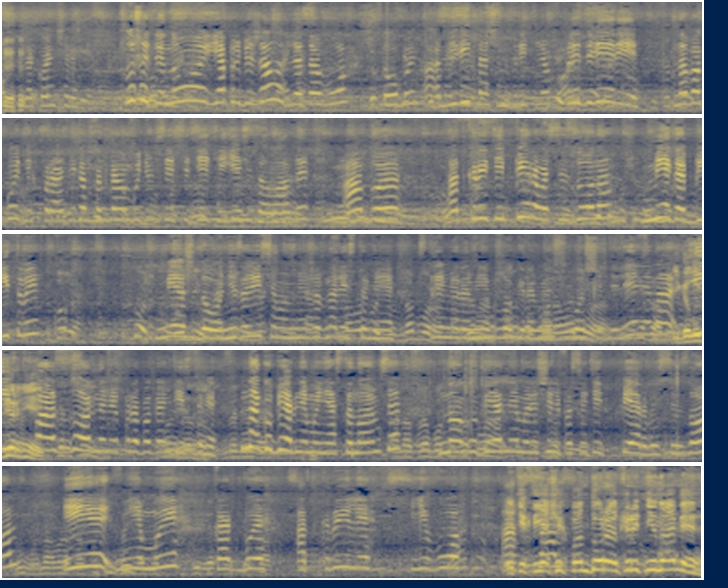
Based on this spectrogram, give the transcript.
закончили. Слушайте, ну я прибежала для того, чтобы объявить нашим зрителям в преддверии новогодних праздников, когда мы будем все сидеть и есть салаты, об открытии первого сезона мега-битвы между независимыми журналистами, стримерами и блогерами с площади Ленина И губернией. позорными пропагандистами. На губернии мы не остановимся, но губернии мы решили посвятить первый сезон. И не мы как бы открыли его. а Этих сам- ящик Пандоры открыть не нами.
